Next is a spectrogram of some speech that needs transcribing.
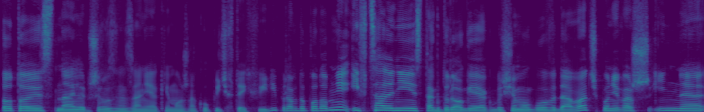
to to jest najlepsze rozwiązanie, jakie można kupić w tej chwili prawdopodobnie i wcale nie jest tak drogie, jakby się mogło wydawać, ponieważ inne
